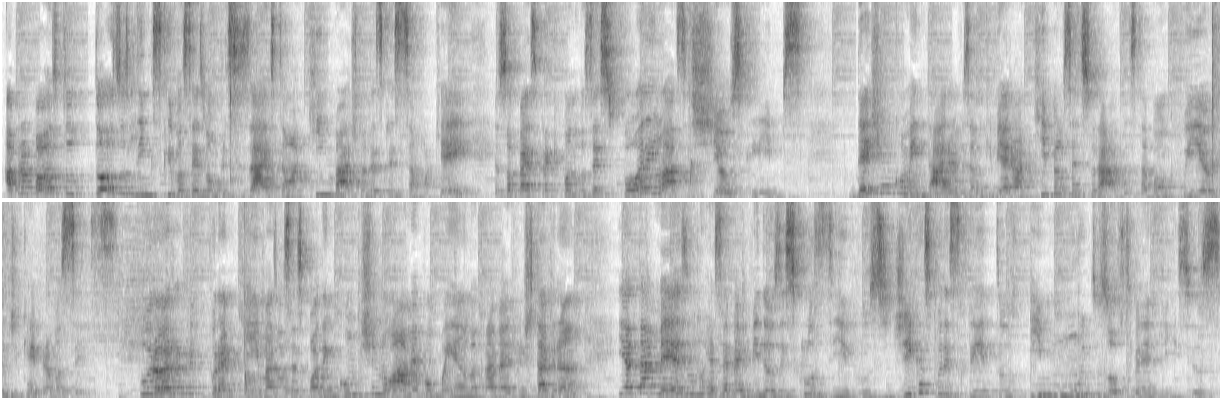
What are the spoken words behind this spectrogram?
A propósito, todos os links que vocês vão precisar estão aqui embaixo na descrição, ok? Eu só peço para que quando vocês forem lá assistir aos clipes, deixem um comentário avisando que vieram aqui pelos Censuradas, tá bom? Que fui eu que indiquei pra vocês. Por hoje eu fico por aqui, mas vocês podem continuar me acompanhando através do Instagram e até mesmo receber vídeos exclusivos, dicas por escrito e muitos outros benefícios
